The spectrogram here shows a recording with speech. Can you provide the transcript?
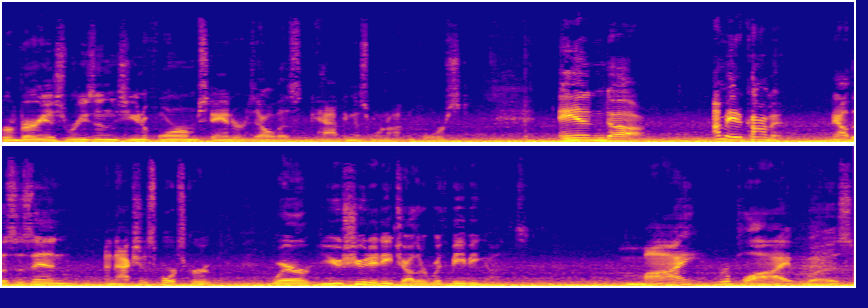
for various reasons, uniform standards, all this happiness were not enforced. And uh, I made a comment. Now, this is in an action sports group where you shoot at each other with BB guns. My reply was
